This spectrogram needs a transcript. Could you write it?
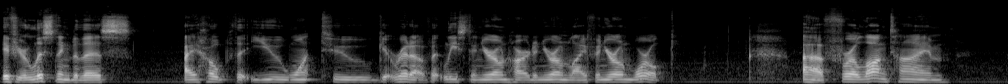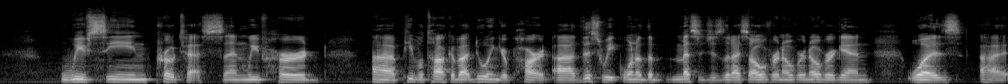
if you're listening to this, I hope that you want to get rid of, at least in your own heart, in your own life, in your own world. Uh, for a long time, we've seen protests and we've heard uh, people talk about doing your part. Uh, this week, one of the messages that I saw over and over and over again was uh,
